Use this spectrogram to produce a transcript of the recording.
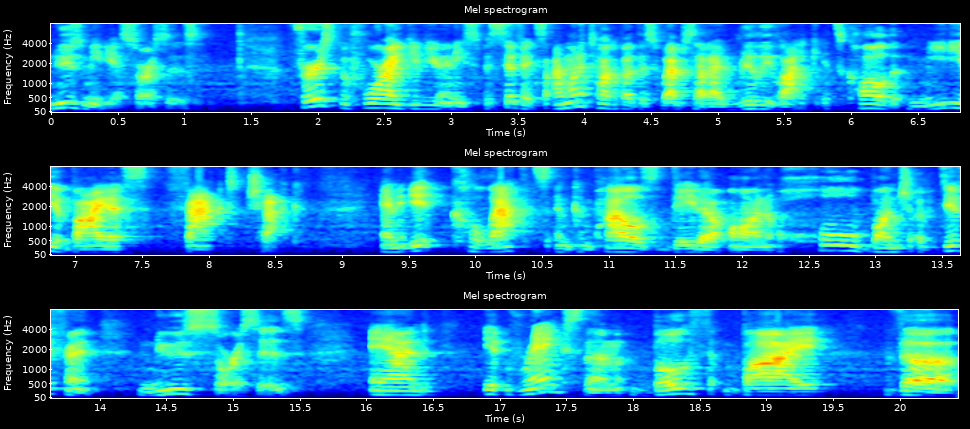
news media sources. First, before I give you any specifics, I want to talk about this website I really like. It's called Media Bias Fact Check. And it collects and compiles data on a whole bunch of different news sources, and it ranks them both by the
